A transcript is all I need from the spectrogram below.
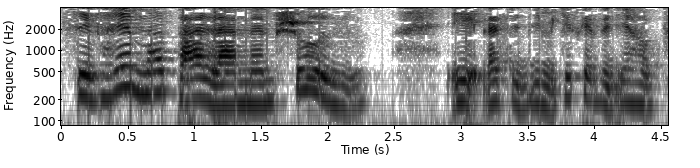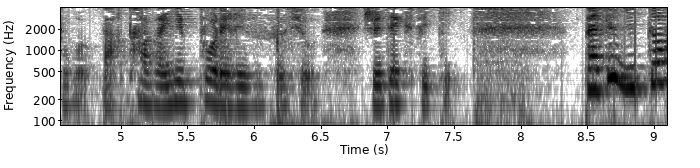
c'est vraiment pas la même chose. Et là, tu te dis, mais qu'est-ce qu'elle veut dire par travailler pour les réseaux sociaux? Je vais t'expliquer. Passer du temps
